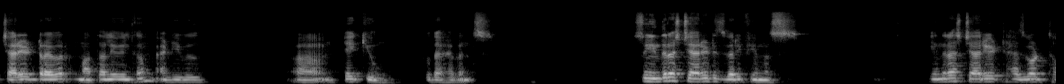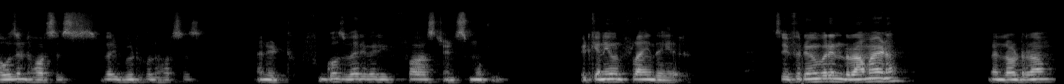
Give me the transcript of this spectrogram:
chariot driver, Matali, will come and he will um, take you to the heavens. So Indra's chariot is very famous. Indra's chariot has got thousand horses, very beautiful horses, and it goes very, very fast and smoothly. It can even fly in the air. So if you remember in Ramayana, when Lord Ram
